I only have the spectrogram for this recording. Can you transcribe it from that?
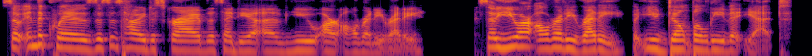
So in the quiz, this is how I describe this idea of you are already ready. So you are already ready, but you don't believe it yet.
